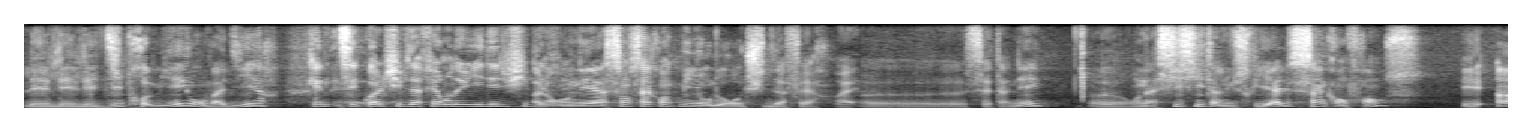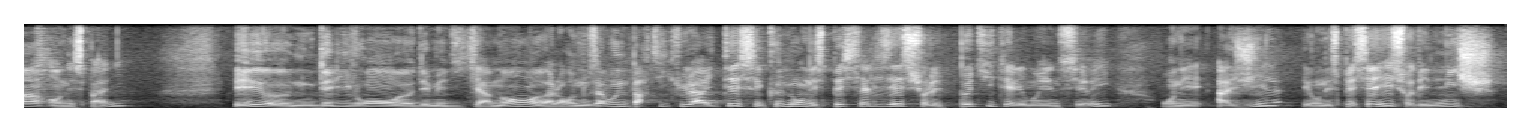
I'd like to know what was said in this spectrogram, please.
les, les, dix premiers, on va dire. C'est quoi le chiffre d'affaires? On a une idée du chiffre d'affaires? Alors on est à 150 millions d'euros de chiffre d'affaires cette année. on a six sites industriels, cinq en France et un en Espagne et euh, nous délivrons euh, des médicaments. Alors nous avons une particularité, c'est que nous on est spécialisé sur les petites et les moyennes séries, on est agile et on est spécialisé sur des niches.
